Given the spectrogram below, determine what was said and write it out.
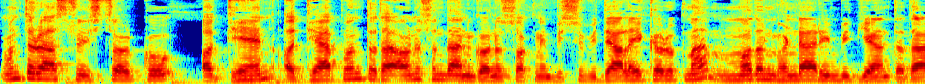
अन्तर्राष्ट्रिय स्तरको अध्ययन अध्यापन तथा अनुसन्धान गर्न सक्ने विश्वविद्यालयका रूपमा मदन भण्डारी विज्ञान तथा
